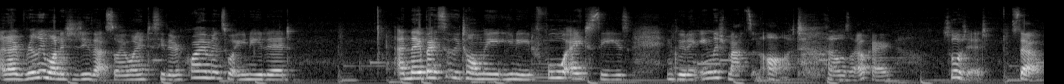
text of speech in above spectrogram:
And I really wanted to do that, so I wanted to see the requirements, what you needed. And they basically told me you need four HCs, including English, Maths, and Art. And I was like, okay, sorted. So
